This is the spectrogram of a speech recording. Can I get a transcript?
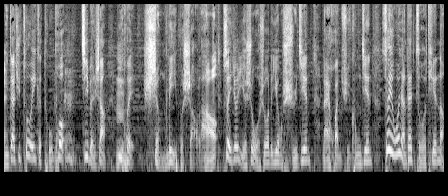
你再去做一个突破，基本上你会省力不少了。好、嗯，所以就也是我说的，用时间来换取空间。所以我想在昨天呢。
